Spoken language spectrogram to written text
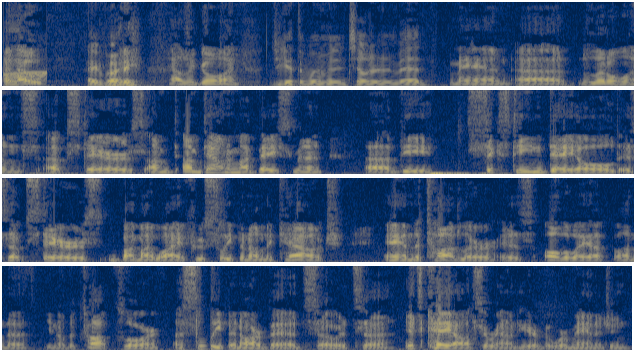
Hello. Hey, buddy. How's it going? Did you get the women and children in bed? Man, uh, little ones upstairs. I'm I'm down in my basement. Uh, the 16 day old is upstairs by my wife, who's sleeping on the couch, and the toddler is all the way up on the you know the top floor, asleep in our bed. So it's uh it's chaos around here, but we're managing.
